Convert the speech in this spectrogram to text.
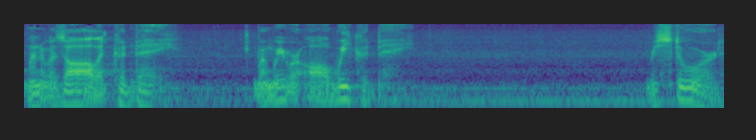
when it was all it could be, when we were all we could be. Restored.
